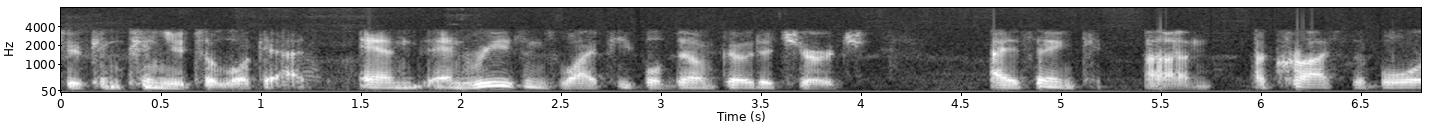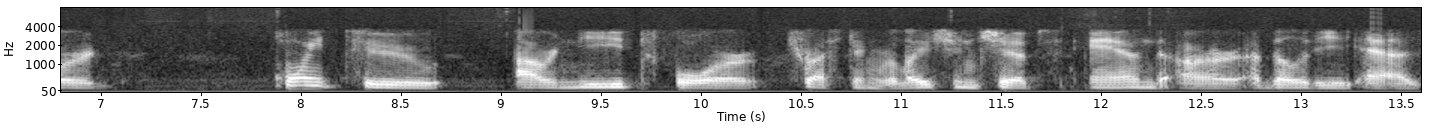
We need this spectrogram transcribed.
to continue to look at, and and reasons why people don't go to church. I think um, across the board point to our need for trusting relationships and our ability as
